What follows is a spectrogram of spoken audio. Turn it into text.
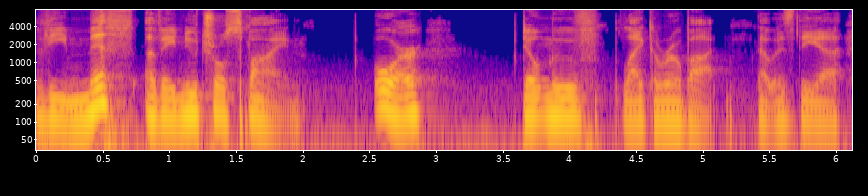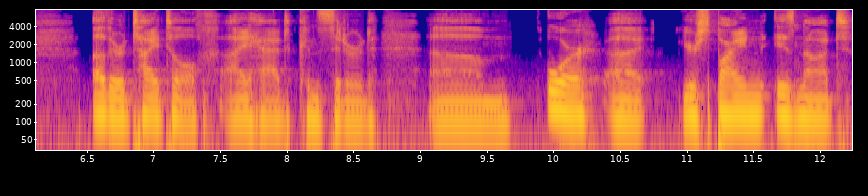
the myth of a neutral spine, or don't move like a robot. That was the uh, other title I had considered. Um, or uh, your spine is not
